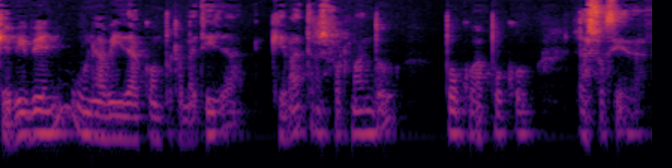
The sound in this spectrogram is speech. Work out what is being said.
que viven una vida comprometida que va transformando poco a poco la sociedad.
